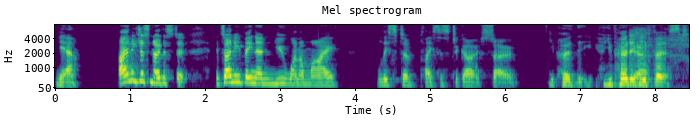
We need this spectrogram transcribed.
Yeah. I only just noticed it. It's only been a new one on my list of places to go. So You've heard the, you've heard yeah. it here first.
